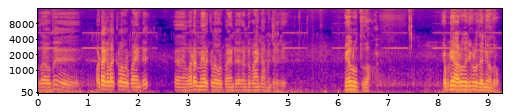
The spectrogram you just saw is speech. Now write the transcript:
அதாவது வடகிழக்கில் ஒரு பாயிண்ட்டு வடமேற்கில் ஒரு பாயிண்ட்டு ரெண்டு பாயிண்ட் அமைஞ்சிருக்கு. மேல் ஊற்று தான் எப்படியும் அறுபது அடிக்குள்ளே தண்ணி வந்துடும்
